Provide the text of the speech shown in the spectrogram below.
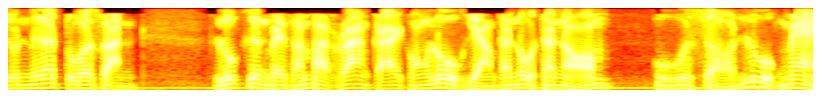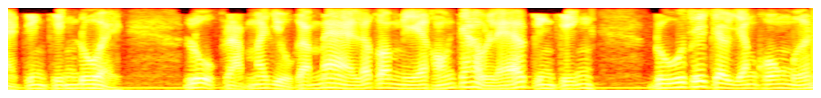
จนเนื้อตัวสั่นลุกขึ้นไปสัมผัสร่างกายของลูกอย่างทนุถนอมอ้สอนลูกแม่จริง ๆ ด้วย ลูกกลับมาอยู่กับแม่แล้วก็เมียของเจ้าแล้วจริง ๆ ดูสิเจ้ายังคงเหมือน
